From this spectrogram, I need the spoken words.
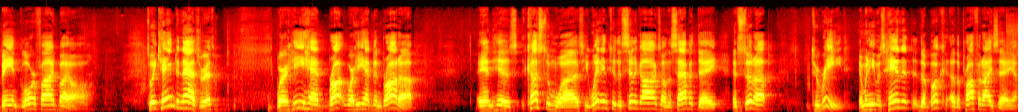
being glorified by all. So he came to Nazareth where he had brought where he had been brought up and his custom was he went into the synagogues on the sabbath day and stood up to read. And when he was handed the book of the prophet isaiah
